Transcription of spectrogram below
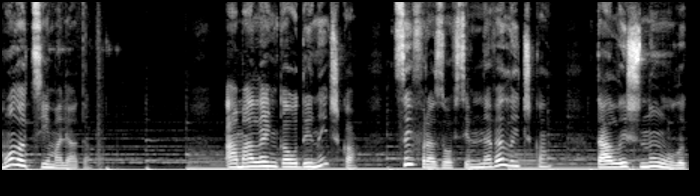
Молодці малята. А маленька одиничка цифра зовсім невеличка. Та лиш нулик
